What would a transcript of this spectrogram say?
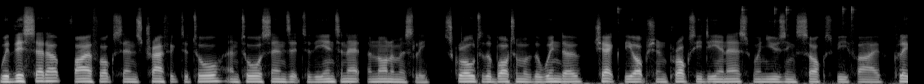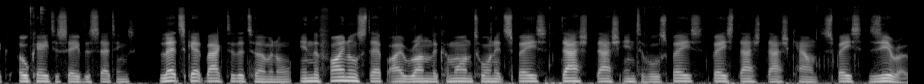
With this setup, Firefox sends traffic to Tor and Tor sends it to the internet anonymously. Scroll to the bottom of the window, check the option Proxy DNS when using SOCKS v5, click OK to save the settings. Let's get back to the terminal. In the final step, I run the command tornet space dash dash interval space space dash dash count space zero.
